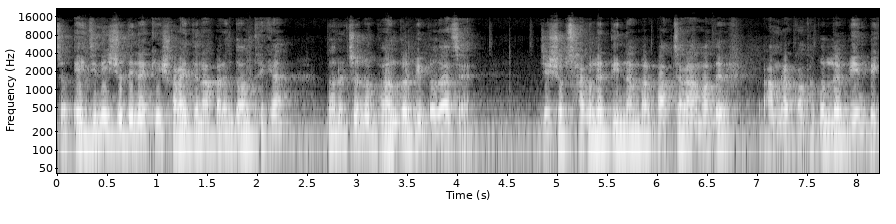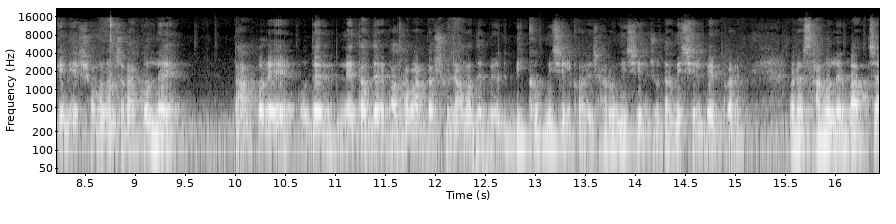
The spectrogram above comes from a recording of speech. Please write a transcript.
সো এই জিনিস যদি নাকি সরাইতে না পারেন দল থেকে, দলের জন্য ভয়ঙ্কর বিপদ আছে। যেসব ছাগলের তিন নাম্বার বাচ্চারা আমাদের, আমরা কথা বললে বিএনপিকে নিয়ে সমালোচনা করলে তারপরে ওদের নেতাদের কথাবার্তা শুনে আমাদের বিরুদ্ধে বিক্ষোভ মিছিল করে, ঝাড়ু মিছিল, জুতা মিছিল বের করে। ওটা ছাগলের বাচ্চা,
